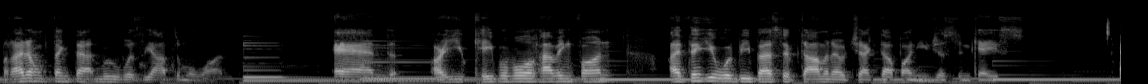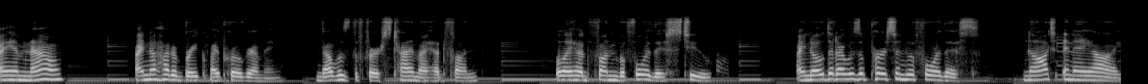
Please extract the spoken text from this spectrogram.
but I don't think that move was the optimal one. And are you capable of having fun? I think it would be best if Domino checked up on you just in case. I am now. I know how to break my programming. That was the first time I had fun. Well, I had fun before this, too. I know that I was a person before this, not an AI.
